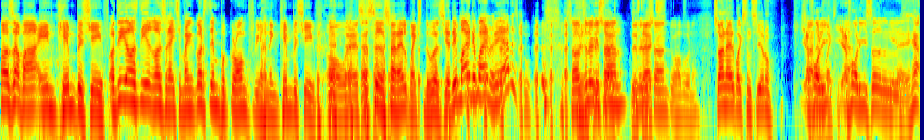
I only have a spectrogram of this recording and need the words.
og så bare en kæmpe chef. Og det er også, det er også rigtigt. Man kan godt stemme på Gronk, fordi han er en kæmpe chef. Og øh, så sidder Søren Albrechtsen ude og siger, det er mig, det er mig. Det er det sgu. Så tillykke. Søren. Det er Tillykke. Søren, du har vundet. Søren Albrechtsen, siger du? Jeg får, lige, jeg får lige sædlen Yes. yes. her.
